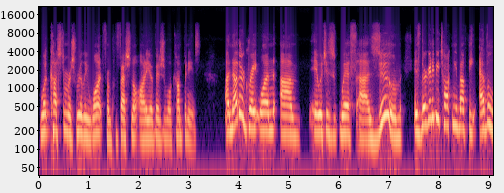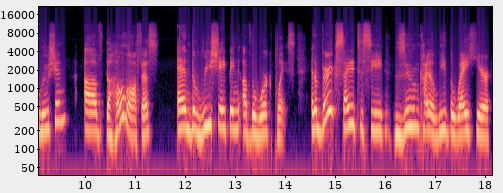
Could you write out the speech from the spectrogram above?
what customers really want from professional audiovisual companies. Another great one, um, which is with uh, Zoom, is they're going to be talking about the evolution of the home office and the reshaping of the workplace. And I'm very excited to see Zoom kind of lead the way here.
